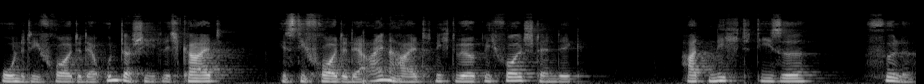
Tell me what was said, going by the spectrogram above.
ohne die Freude der Unterschiedlichkeit, ist die Freude der Einheit nicht wirklich vollständig, hat nicht diese Fülle.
